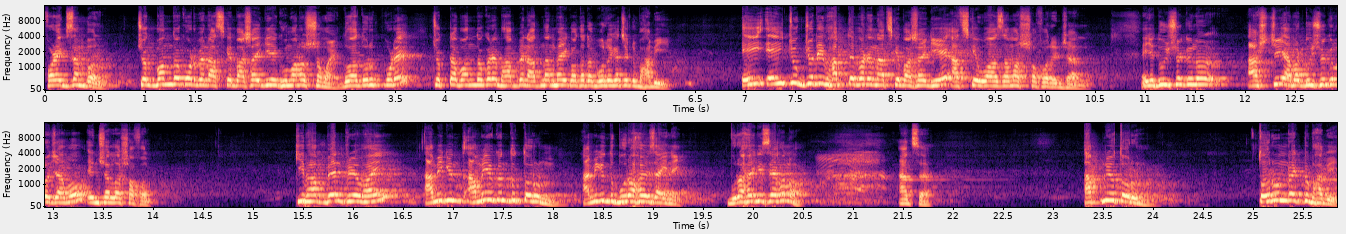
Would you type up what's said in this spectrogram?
ফর এক্সাম্পল চোখ বন্ধ করবেন আজকে বাসায় গিয়ে ঘুমানোর সময়। দোয়া দরুদ পড়ে চোখটা বন্ধ করে ভাববেন, আদনান ভাই, কথাটা বলে গেছে, একটু ভাবি। এই এইটুক যদি ভাবতে পারেন আজকে বাসায় গিয়ে, আজকে ওয়াজ আমার সফল ইনশাআল্লাহ। এই যে দুইশো কিলো আসছি, আবার দুইশো কিলো যাব ইনশাল্লাহ সফল। কি ভাববেন প্রিয় ভাই? আমি কিন্তু, আমিও কিন্তু তরুণ। আমি কিন্তু বুড়া হয়ে যাই নাই। বুড়া হয়ে গেছি এখনও? আচ্ছা। আপনিও তরুণ। তরুণরা একটু ভাবি,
